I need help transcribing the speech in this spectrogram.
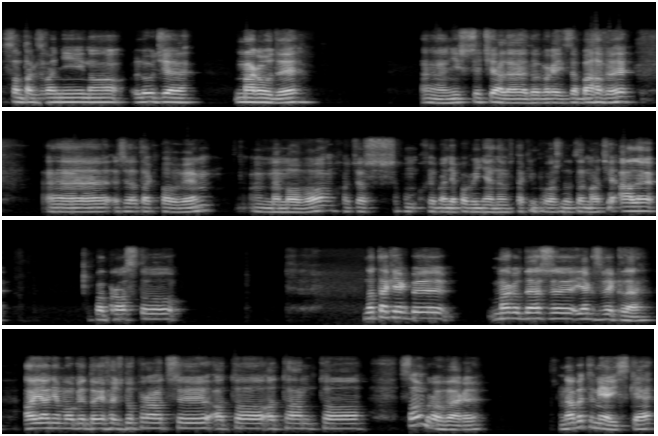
są tak zwani no, ludzie marudy, niszczyciele dobrej zabawy, e, że tak powiem, memowo, chociaż chyba nie powinienem w takim poważnym temacie, ale po prostu no tak jakby maruderzy jak zwykle, a ja nie mogę dojechać do pracy, a to, a tamto. Są rowery, nawet miejskie.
